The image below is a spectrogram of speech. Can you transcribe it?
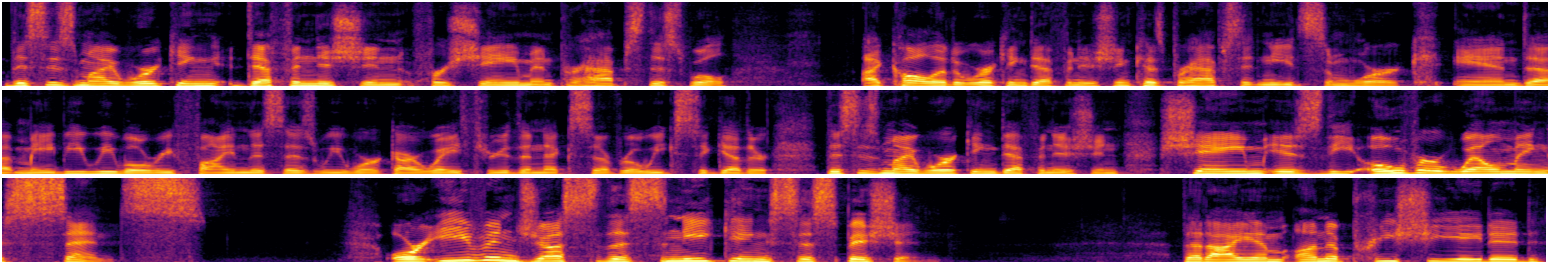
This is my working definition for shame, and perhaps this will, I call it a working definition because perhaps it needs some work, and uh, maybe we will refine this as we work our way through the next several weeks together. This is my working definition. Shame is the overwhelming sense or even just the sneaking suspicion that I am unappreciated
